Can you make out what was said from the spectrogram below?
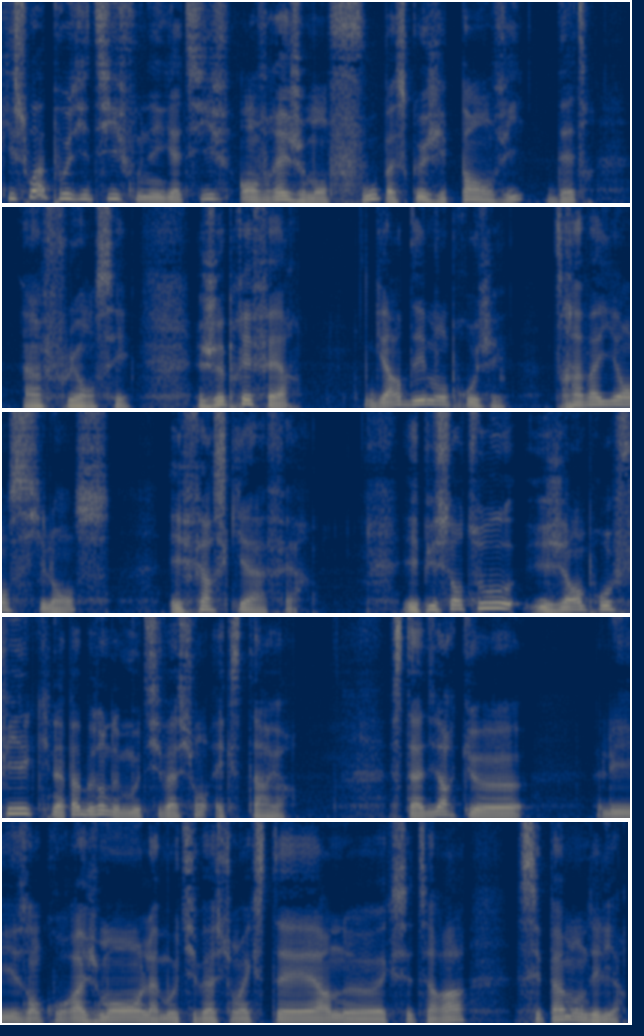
qu'il soit positif ou négatif, en vrai je m'en fous parce que j'ai pas envie d'être influencer. Je préfère garder mon projet, travailler en silence et faire ce qu'il y a à faire. Et puis surtout, j'ai un profil qui n'a pas besoin de motivation extérieure. C'est-à-dire que les encouragements, la motivation externe, euh, etc. C'est pas mon délire.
